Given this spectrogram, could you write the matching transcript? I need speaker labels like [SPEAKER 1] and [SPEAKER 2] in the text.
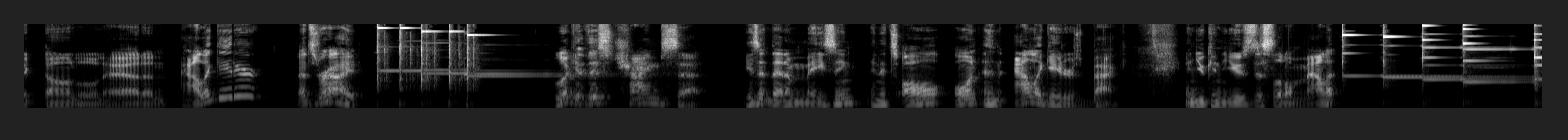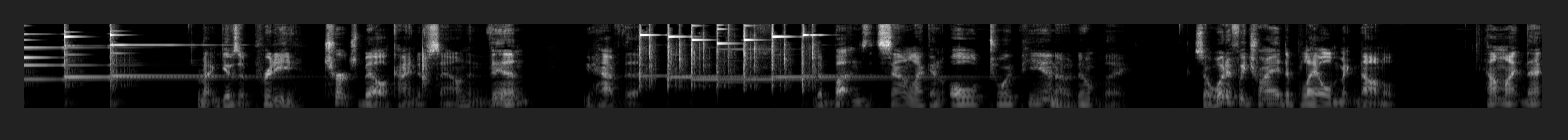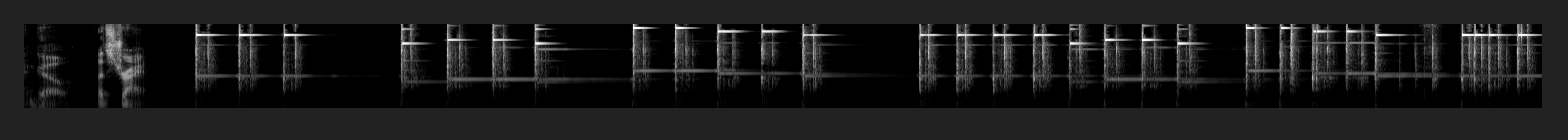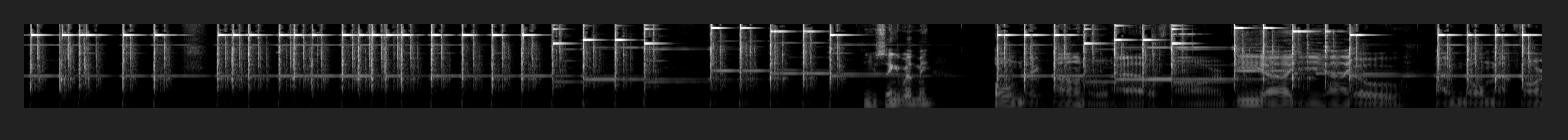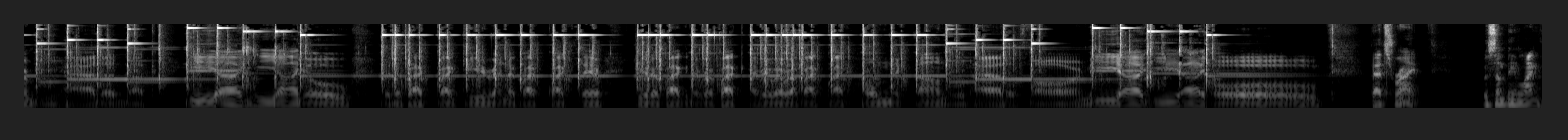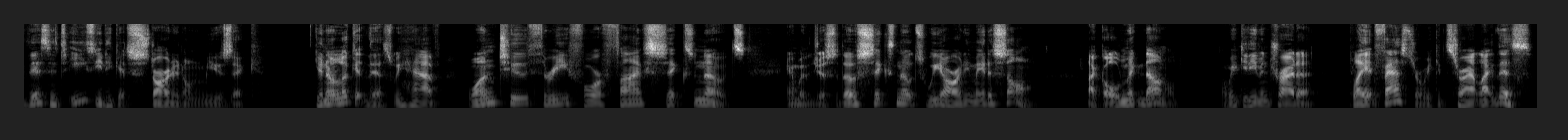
[SPEAKER 1] MacDonald had an alligator? That's right. Look at this chime set. Isn't that amazing? And it's all on an alligator's back. And you can use this little mallet. And that gives a pretty church bell kind of sound. And then you have the, the buttons that sound like an old toy piano, don't they? So what if we tried to play Old MacDonald? How might that go? Let's try it. Can you sing it with me? Old MacDonald had a farm, E-I-E-I-O. And on that farm he had a duck, E-I-E-I-O. With a quack, quack here and a quack, quack there. Here a quack, there a quack, everywhere a quack, quack. Old MacDonald had a farm, E-I-E-I-O. That's right. With something like this, it's easy to get started on music. You know, look at this. We have one, two, three, four, five, six notes. And with just those six notes, we already made a song, like Old MacDonald. And we could even try to play it faster. We could try it like this.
